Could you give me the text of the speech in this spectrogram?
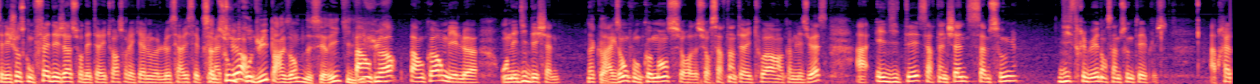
C'est des choses qu'on fait déjà sur des territoires sur lesquels le service est plus Samsung mature. produit, par exemple, des séries qu'il Pas diffuse encore, pas encore, mais le- on édite des chaînes. Par exemple, on commence sur, sur certains territoires comme les US à éditer certaines chaînes Samsung distribuées dans Samsung TV+. Après,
